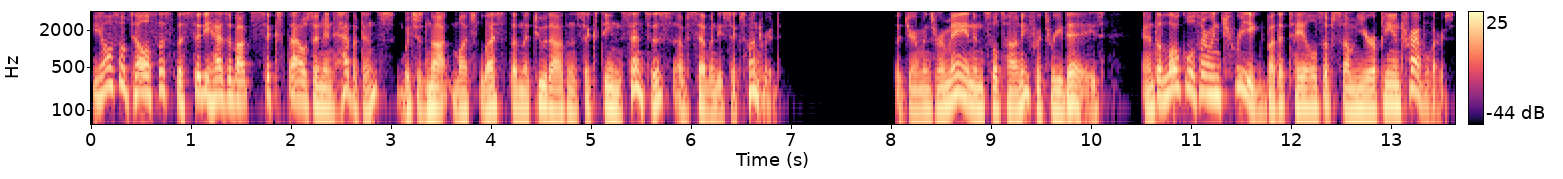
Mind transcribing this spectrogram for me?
He also tells us the city has about 6,000 inhabitants, which is not much less than the 2016 census of 7,600. The Germans remain in Sultani for three days, and the locals are intrigued by the tales of some European travelers,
